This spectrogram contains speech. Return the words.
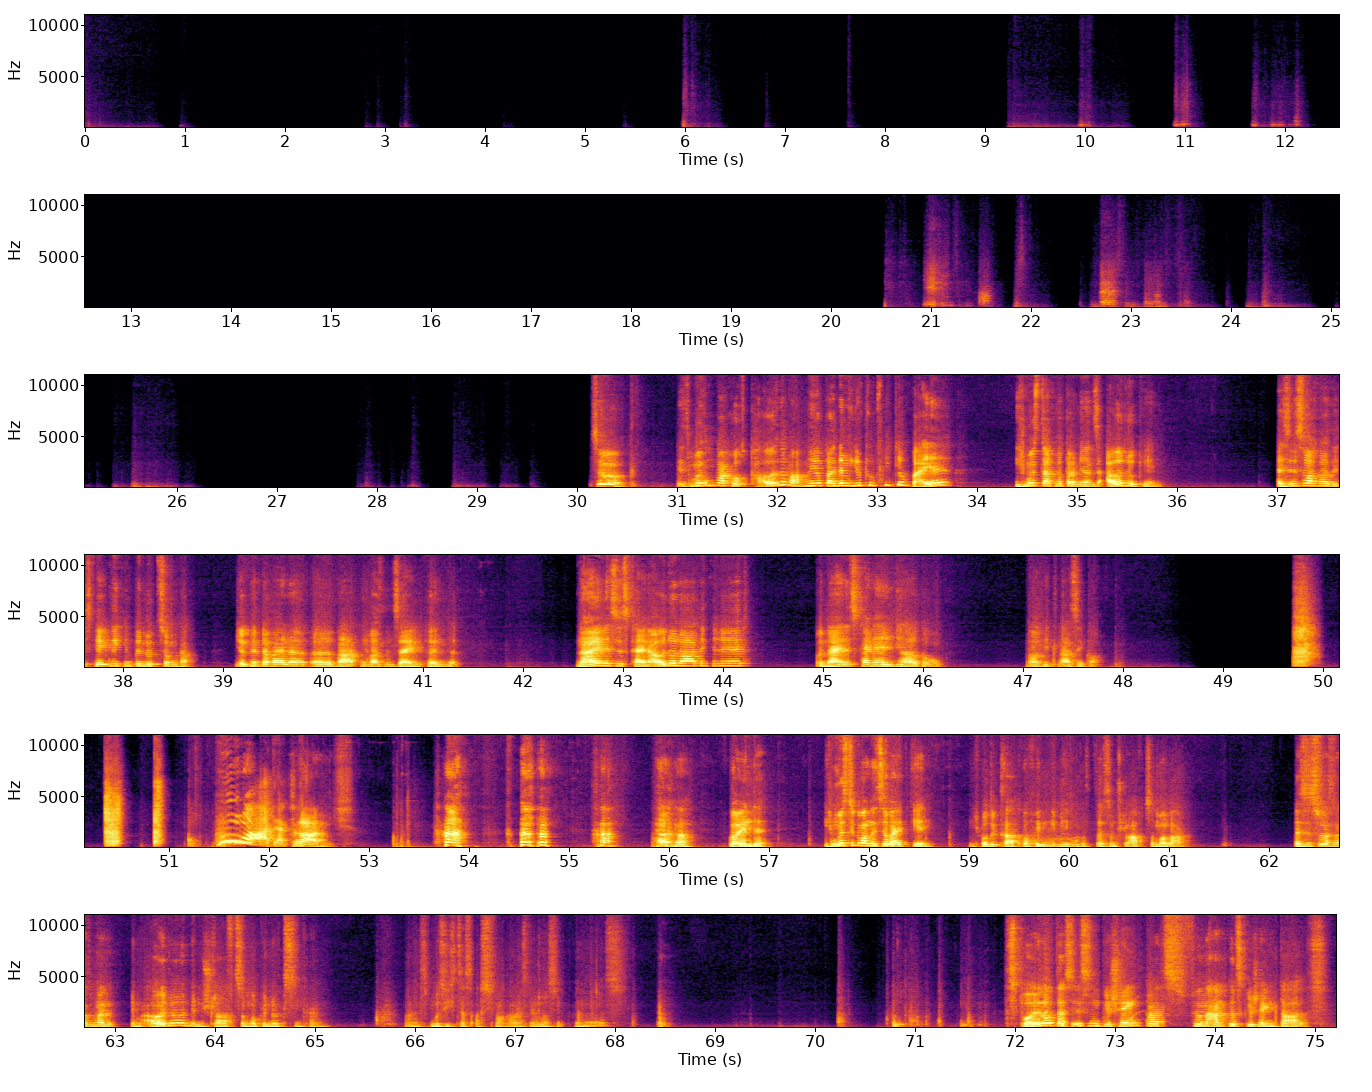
So, jetzt muss ich mal kurz Pause machen hier bei dem YouTube-Video, weil ich muss dafür bei mir ins Auto gehen. Es ist was, was ich täglich in Benutzung habe. Ihr könnt dabei äh, raten, was es sein könnte. Nein, es ist kein Autoladegerät und nein, es ist keine Handyhalterung. Na, die Klassiker. Uah, der Kranich. Freunde, ich musste gar nicht so weit gehen. Ich wurde gerade darauf hingewiesen, dass das im Schlafzimmer lag. Das ist was, was man im Auto und im Schlafzimmer benutzen kann. Jetzt muss ich das erstmal rausnehmen, was hier drin ist. Spoiler, das ist ein Geschenk, was für ein anderes Geschenk da ist.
